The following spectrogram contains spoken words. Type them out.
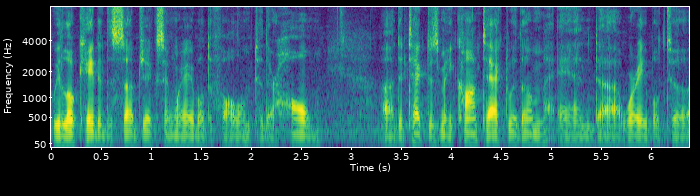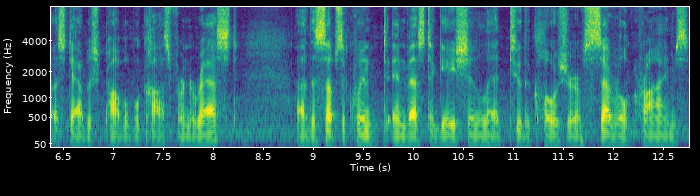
We located the subjects and were able to follow them to their home. Uh, detectives made contact with them and uh, were able to establish probable cause for an arrest. Uh, the subsequent investigation led to the closure of several crimes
